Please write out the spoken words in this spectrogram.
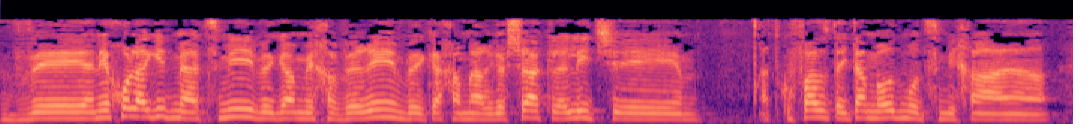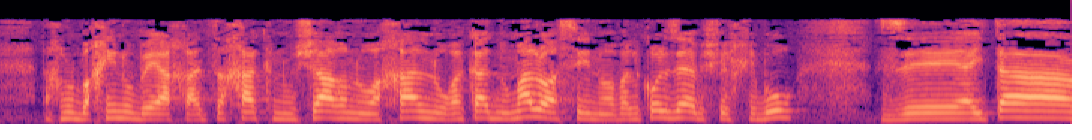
ואני יכול להגיד מעצמי וגם מחברים וככה מהרגשה הכללית שהתקופה הזאת הייתה מאוד מאוד שמחה. אנחנו בכינו ביחד, צחקנו, שרנו, אכלנו, רקדנו, מה לא עשינו, אבל כל זה היה בשביל חיבור. זה הייתה,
